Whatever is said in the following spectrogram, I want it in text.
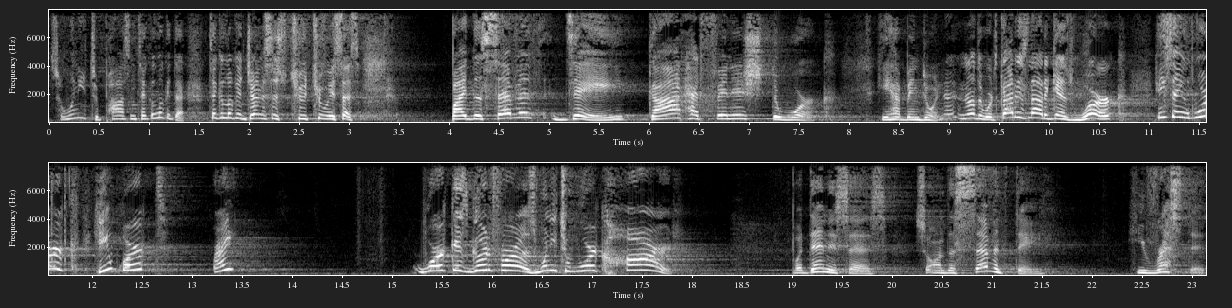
So we need to pause and take a look at that. Take a look at Genesis 2 2. It says, By the seventh day, God had finished the work he had been doing. In other words, God is not against work. He's saying work. He worked, right? Work is good for us. We need to work hard. But then it says, so on the seventh day, he rested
